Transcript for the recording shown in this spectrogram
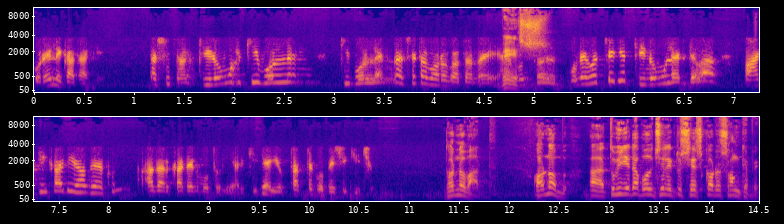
করে লেখা থাকে। সুতরাং তৃণমূল কি বললেন? কি বললেন না সেটা বড় কথা নয়। এখন তো মনে হচ্ছে যে তৃণমূলের দেওয়া পার্টি কার্ডই হবে এখন আধার কার্ডের মতনই আর কি। যাই হোক তার থেকেও বেশি কিছু। ধন্যবাদ। অর্ণব তুমি যেটা বলছিলে একটু শেষ করো সংক্ষেপে।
